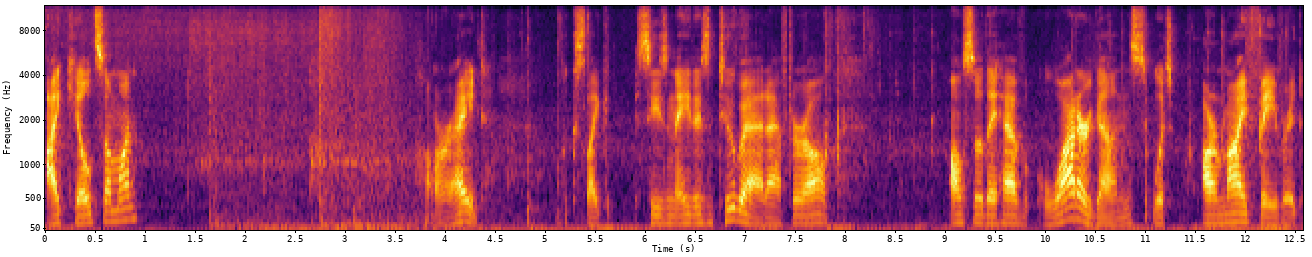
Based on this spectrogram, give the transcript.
I killed someone. Alright. Looks like Season 8 isn't too bad after all. Also, they have water guns, which are my favorite.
